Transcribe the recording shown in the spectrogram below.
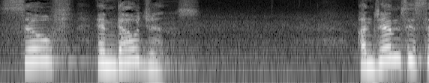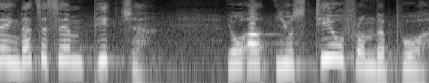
self indulgence. And James is saying that's the same picture. You, are, you steal from the poor.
